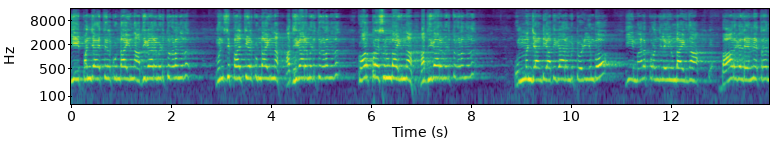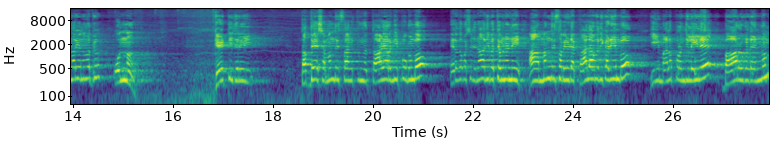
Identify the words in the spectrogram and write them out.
ഈ പഞ്ചായത്തുകൾക്കുണ്ടായിരുന്ന അധികാരം എടുത്തു കളഞ്ഞത്? മുനിസിപ്പാലിറ്റികൾക്കുണ്ടായിരുന്ന അധികാരം എടുത്തു കളഞ്ഞത്? കോർപ്പറേഷൻ ഉണ്ടായിരുന്ന അധികാരം എടുത്തു കളഞ്ഞത്? ഉമ്മൻചാണ്ടി അധികാരം വിട്ടൊഴിയുമ്പോ ഈ മലപ്പുറം ജില്ലയിൽ ഉണ്ടായിരുന്ന ബാറുകളുടെ എണ്ണം അറിയാം നിങ്ങൾക്ക്? ഒന്ന്. കെ ടി ജലീൽ തദ്ദേശ മന്ത്രി സ്ഥാനത്ത് നിന്ന് താഴെ ഇറങ്ങി പോകുമ്പോ ഇടതുപക്ഷ ജനാധിപത്യ മുന്നണി ആ മന്ത്രിസഭയുടെ കാലാവധി കഴിയുമ്പോൾ ഈ മലപ്പുറം ജില്ലയിലെ ബാറുകളുടെ എണ്ണം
